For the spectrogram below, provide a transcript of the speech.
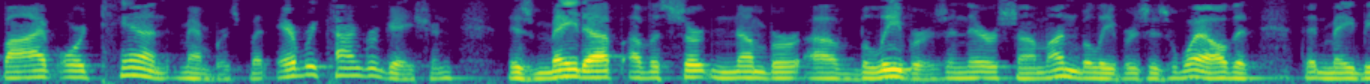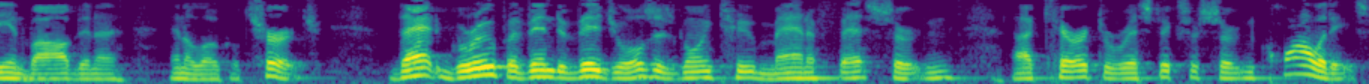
five or ten members. But every congregation is made up of a certain number of believers, and there are some unbelievers as well that, that may be involved in a, in a local church. That group of individuals is going to manifest certain uh, characteristics or certain qualities.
